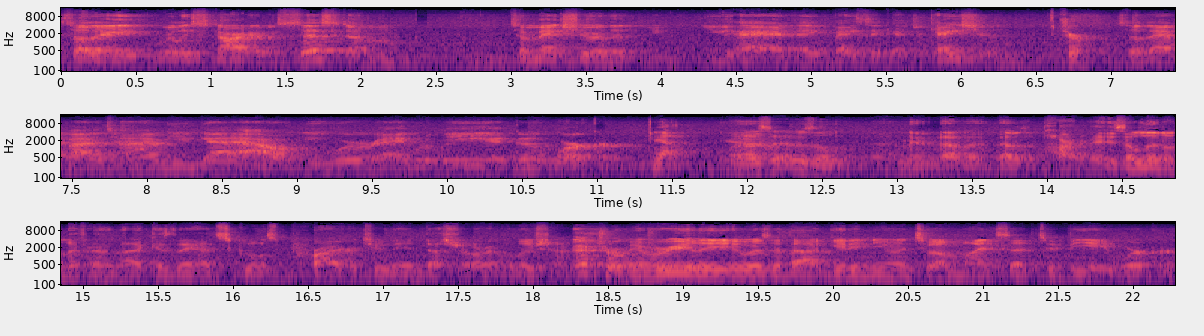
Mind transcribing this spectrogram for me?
so they really started a system to make sure that you, you had a basic education Sure. so that by the time you got out, you were able to be a good worker. Yeah. Well, it was, it was a, I mean, that was, that was a part of it. It's a little different than that because they had schools prior to the Industrial Revolution. Yeah, true, I mean, true. really, it was about getting you into a mindset to be a worker,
